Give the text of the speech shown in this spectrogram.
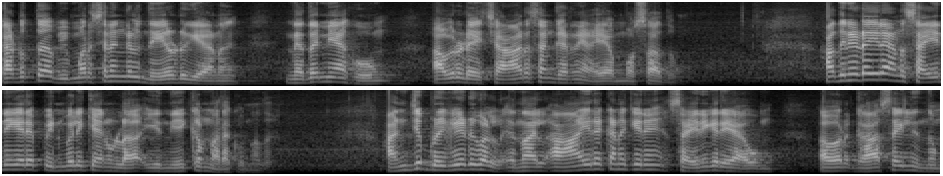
കടുത്ത വിമർശനങ്ങൾ നേരിടുകയാണ് നെതന്യാഹുവും അവരുടെ ചാരസംഘടനയായ മൊസാദും. അതിനിടയിലാണ് സൈനികരെ പിൻവലിക്കാനുള്ള ഈ നീക്കം നടക്കുന്നത്. അഞ്ച് ബ്രിഗേഡുകൾ എന്നാൽ ആയിരക്കണക്കിന് സൈനികരെയാവും അവർ ഗാസയിൽ നിന്നും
